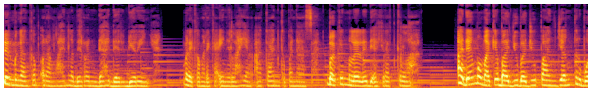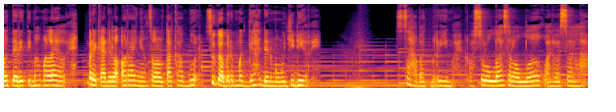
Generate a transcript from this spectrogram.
dan menganggap orang lain lebih rendah dari dirinya. Mereka-mereka inilah yang akan kepanasan, bahkan meleleh di akhirat kelak. Ada yang memakai baju-baju panjang terbuat dari timah meleleh. Mereka adalah orang yang selalu takabur, suka bermegah dan memuji diri. Sahabat beriman, Rasulullah Shallallahu Alaihi Wasallam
